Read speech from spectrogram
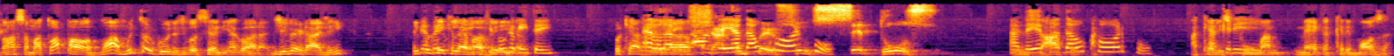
Nossa, matou a pau. Ah, muito orgulho de você, Aninha, agora. De verdade, hein? E Minha por que, que leva aveia? Que bom que alguém tem. Porque a Ela, a aveia dá o corpo. sedoso. A aveia para dar o corpo. Aquela Aquele... espuma mega cremosa.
